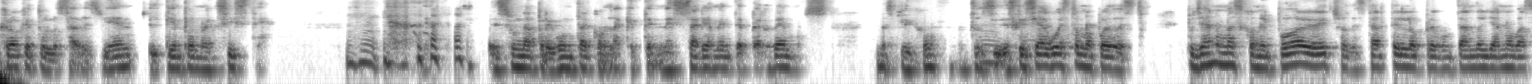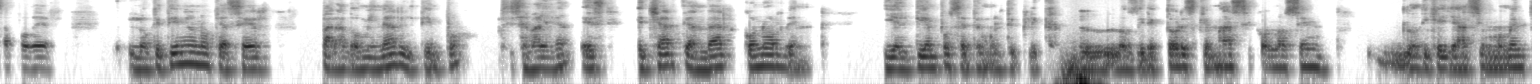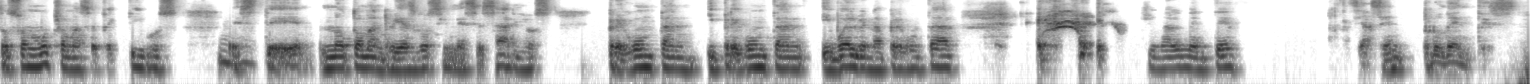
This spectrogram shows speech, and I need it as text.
Creo que tú lo sabes bien, el tiempo no existe. es una pregunta con la que necesariamente perdemos. ¿Me explico? Entonces, mm. es que si hago esto, no puedo esto. Pues ya nomás con el poder hecho de estártelo preguntando, ya no vas a poder. Lo que tiene uno que hacer para dominar el tiempo, si se valga, es echarte a andar con orden y el tiempo se te multiplica. Los directores que más se conocen, lo dije ya hace un momento, son mucho más efectivos, este, no toman riesgos innecesarios, preguntan y preguntan y vuelven a preguntar. Finalmente se hacen prudentes.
